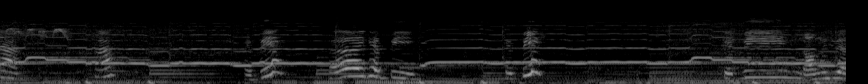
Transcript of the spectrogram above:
না? হ্যাঁ? হেপি? ওই হেপি। হেপি? হেপি গামুছবে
